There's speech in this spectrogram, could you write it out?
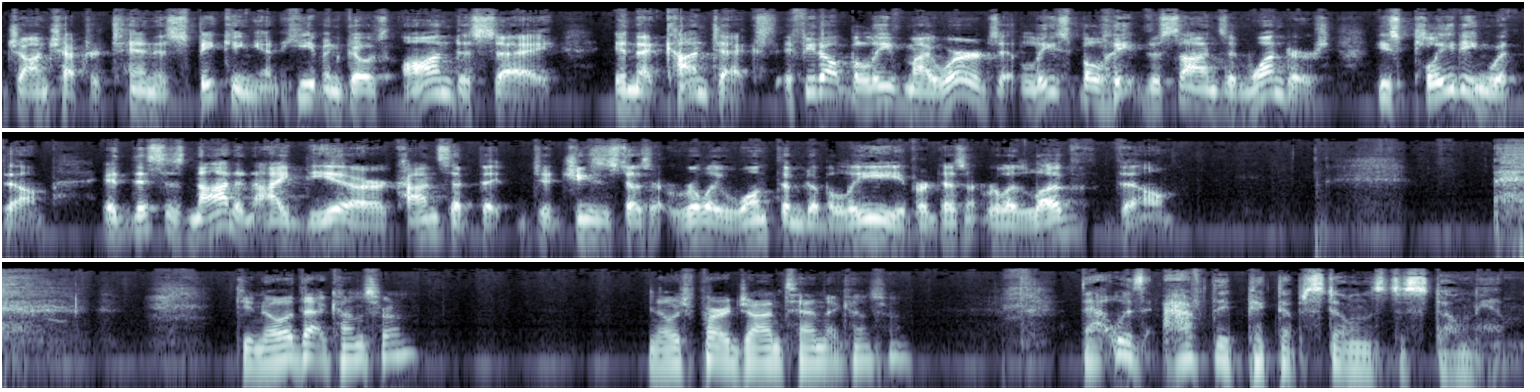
John chapter ten is speaking in. He even goes on to say, in that context, if you don't believe my words, at least believe the signs and wonders. He's pleading with them. It, this is not an idea or concept that Jesus doesn't really want them to believe or doesn't really love them. Do you know what that comes from? You know which part of John ten that comes from? That was after they picked up stones to stone him.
